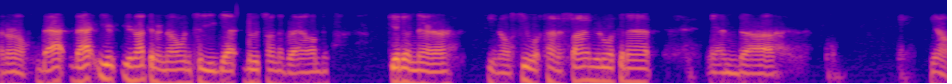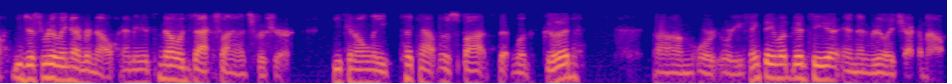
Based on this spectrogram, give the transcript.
I don't know that that you, you're not going to know until you get boots on the ground, get in there, you know, see what kind of sign you're looking at, and uh, you know, you just really never know. I mean, it's no exact science for sure. You can only pick out those spots that look good, um, or or you think they look good to you, and then really check them out.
